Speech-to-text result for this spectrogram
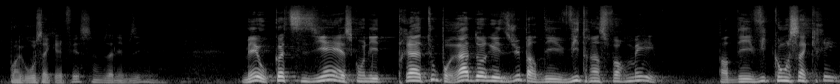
c'est pas un gros sacrifice, hein, vous allez me dire. Mais au quotidien, est-ce qu'on est prêt à tout pour adorer Dieu par des vies transformées, par des vies consacrées.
